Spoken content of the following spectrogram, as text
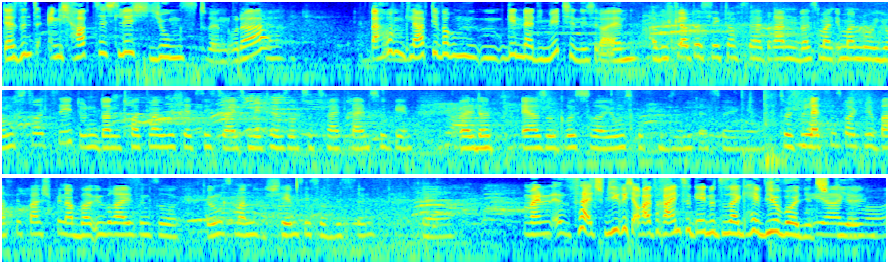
Da sind eigentlich hauptsächlich Jungs drin, oder? Warum glaubt ihr, warum gehen da die Mädchen nicht rein? Aber ich glaube, das liegt auch sehr daran, dass man immer nur Jungs dort sieht und dann traut man sich jetzt nicht so als Mädchen so zu zweit reinzugehen, weil dort eher so größere Jungsgruppen sind. Deswegen, ja. Zum Beispiel letztens wollten wir Basketball spielen, aber überall sind so Jungs, man schämt sich so ein bisschen. Ja. man, es ist halt schwierig, auch einfach reinzugehen und zu sagen, hey, wir wollen jetzt Ja, spielen. genau.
